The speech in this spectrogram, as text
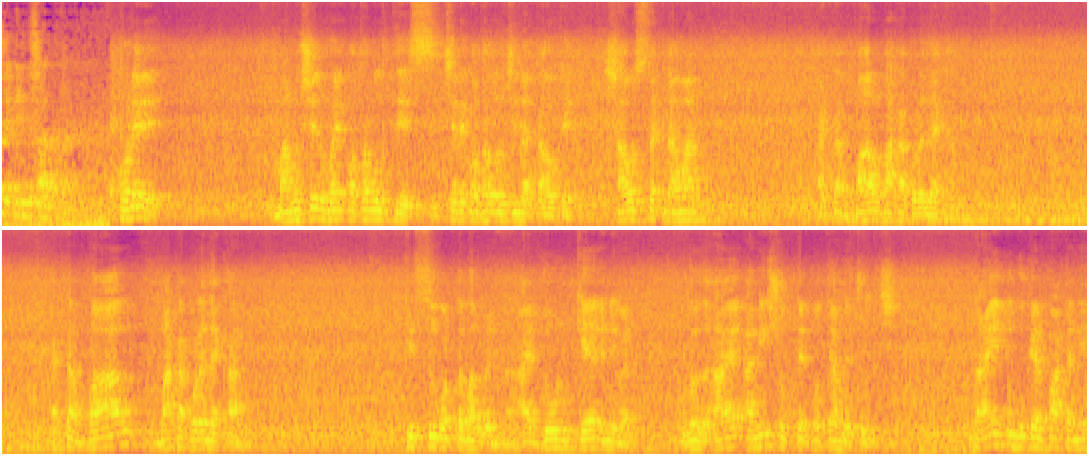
সেদিন সাথে। করে মানুষের হয়ে কথা বলতে এসছি, ছেলে কথা বলছি না কাউকে। সাহস থাকলে আমার একটা বাল বাঁকা করে দেখান। একটা বাল বাঁকা করে দেখান। কিচ্ছু করতে পারবেন না। I don't care anywhere because I আমি সত্যের পথে আমরা চলছি। তাই তো বুকের পাটা নিয়ে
